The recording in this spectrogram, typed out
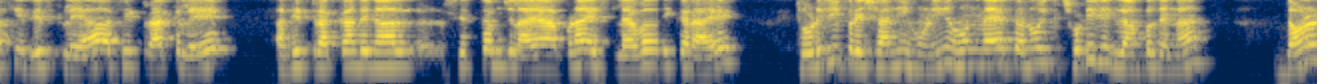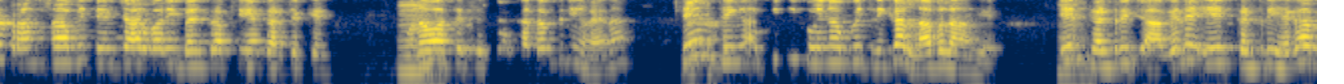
ਅਸੀਂ ਰਿਸਕ ਲਿਆ ਅਸੀਂ ਟਰੱਕ ਲਏ ਅਸੀਂ ਟਰੱਕਾਂ ਦੇ ਨਾਲ ਸਿਸਟਮ ਚਲਾਇਆ ਆਪਣਾ ਇਸ ਲੈਵਲ ਤੱਕ ਆਏ ਥੋੜੀ ਜਿਹੀ ਪਰੇਸ਼ਾਨੀ ਹੋਣੀ। ਹੁਣ ਮੈਂ ਤੁਹਾਨੂੰ ਇੱਕ ਛੋਟੀ ਜਿਹੀ ਐਗਜ਼ਾਮਪਲ ਦੇਣਾ ਡੋਨਲਡ ਟਰੰਪ ਸਾਹਿਬ ਵੀ ਤਿੰਨ ਚਾਰ ਵਾਰੀ ਬੈਂਕਰਪਸੀਆਂ ਕਰ ਚੁੱਕੇ। ਉਹਨਾਂ ਵਾਸਤੇ ਸਿਸਟਮ ਖਤਮ ਤੇ ਨਹੀਂ ਹੋਇਆ ਨਾ। ਸੇਮ ਥਿੰਗ ਅਸੀਂ ਵੀ ਕੋਈ ਨਾ ਕੋਈ ਤਰੀਕਾ ਲੱਭ ਲਾਂਗੇ। ਇਸ। ਕੰਟਰੀ ਚ ਆ ਗਏ ਨੇ ਇਹ ਕੰਟਰੀ ਹੈਗਾ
